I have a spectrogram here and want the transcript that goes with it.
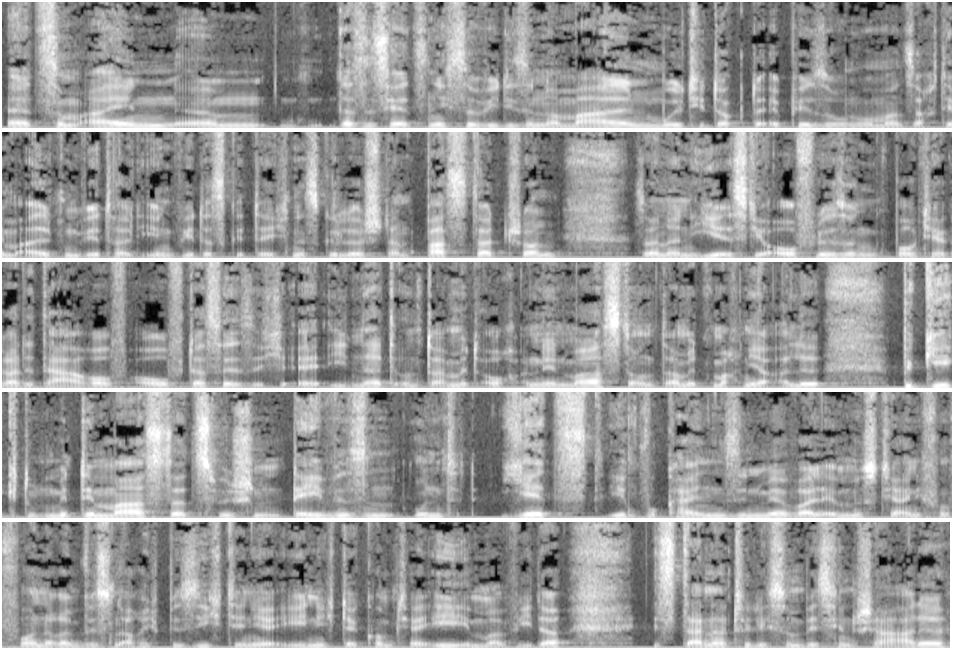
Äh, zum einen, ähm, das ist ja jetzt nicht so wie diese normalen Multidoktor-Episoden, wo man sagt, dem Alten wird halt irgendwie das Gedächtnis gelöscht, dann passt das schon, sondern hier ist die Auflösung, baut ja gerade darauf auf, dass er sich erinnert und damit auch an den Master. Und damit machen ja alle Begegnungen mit dem Master zwischen Davison und jetzt irgendwo keinen Sinn mehr, weil ihr müsst ja eigentlich von vornherein wissen, ach, ich besiege den ja eh nicht, der kommt ja eh immer wieder. Ist da natürlich so ein bisschen schade.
